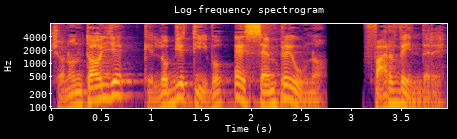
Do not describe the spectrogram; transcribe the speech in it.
Ciò non toglie che l'obiettivo è sempre uno, far vendere.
